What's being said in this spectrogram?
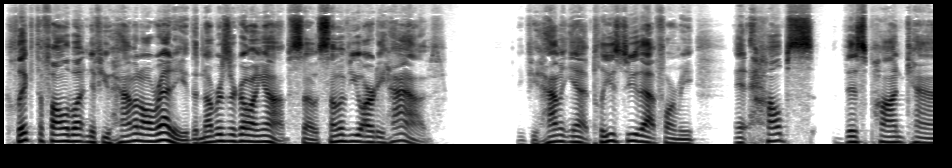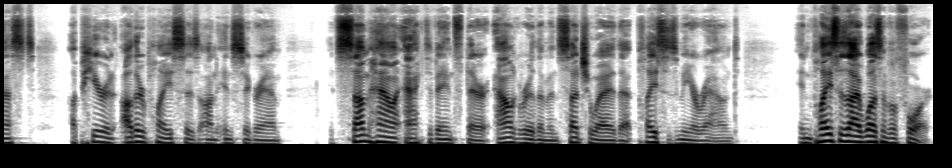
click the follow button if you haven't already. The numbers are going up. So some of you already have. If you haven't yet, please do that for me. It helps this podcast appear in other places on Instagram, it somehow activates their algorithm in such a way that places me around in places I wasn't before.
